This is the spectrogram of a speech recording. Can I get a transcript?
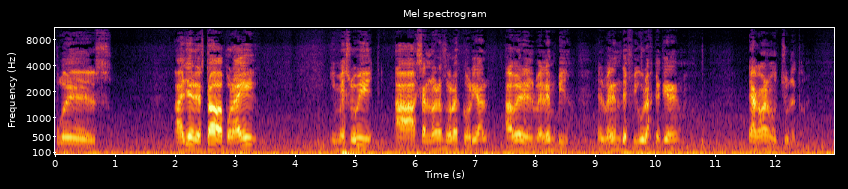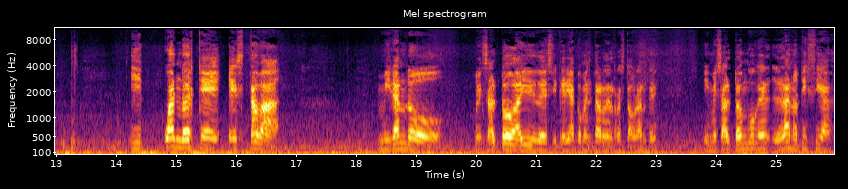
pues ayer estaba por ahí y me subí a San Lorenzo del Escorial a ver el Belén, el Belén de figuras que tienen y a comerme un chuletón. Y cuando es que estaba mirando, me saltó ahí de si quería comentar del restaurante y me saltó en Google la noticia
